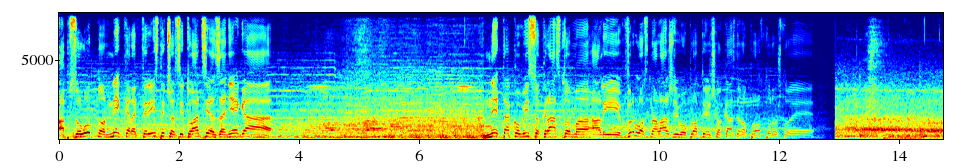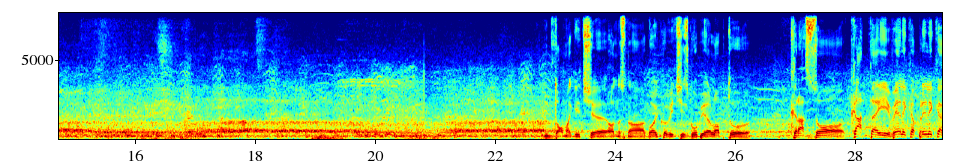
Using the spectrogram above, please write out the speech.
Apsolutno nekarakteristična situacija za njega. ne tako visok rastom, ali vrlo snalažljivo u protivničkom kaznenom prostoru, što je... Domagić, odnosno Gojković, izgubio je loptu. Kraso, Kataj, velika prilika,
